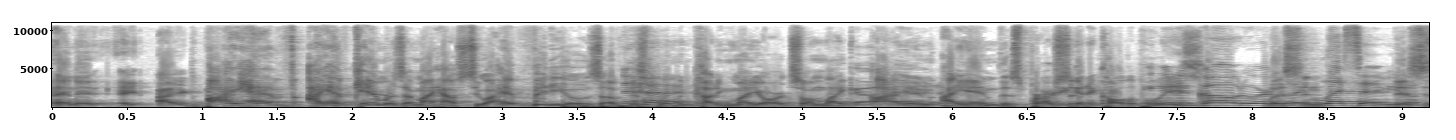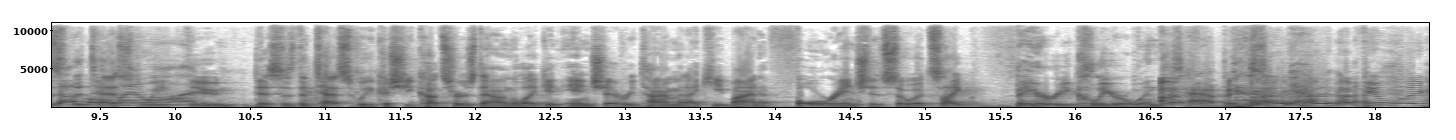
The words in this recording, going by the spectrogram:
And it, it I I have I have cameras at my house too. I have videos of this woman cutting my yard, so I'm like, I am I am this person. Are you gonna call the You're police? gonna go to her and Listen, be like, listen, if you don't this is stop the mowing test my week, lawn. dude. This is the test week because she cuts hers down to like an inch every time, and I keep mine at four inches, so it's like very clear when this happens. I, I, I feel like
